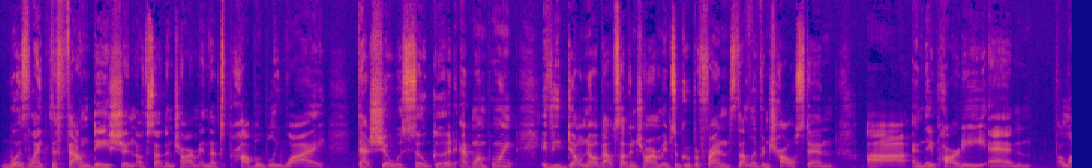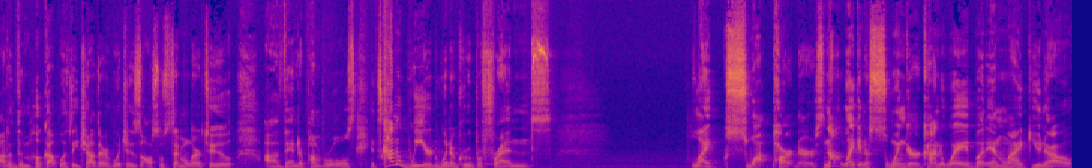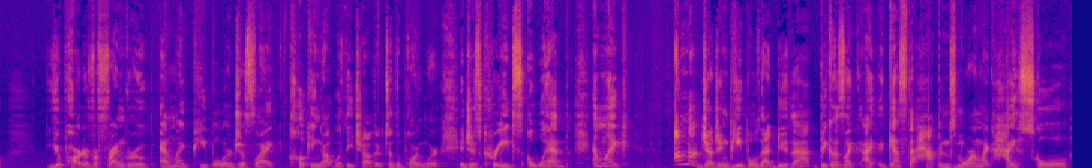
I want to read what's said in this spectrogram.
was like the foundation of Southern Charm, and that's probably why that show was so good at one point. If you don't know about Southern Charm, it's a group of friends that live in Charleston, uh, and they party and a lot of them hook up with each other, which is also similar to uh, Vanderpump Rules. It's kind of weird when a group of friends like swap partners, not like in a swinger kind of way, but in like, you know, you're part of a friend group and like people are just like hooking up with each other to the point where it just creates a web. And like, I'm not judging people that do that because like I guess that happens more in like high school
